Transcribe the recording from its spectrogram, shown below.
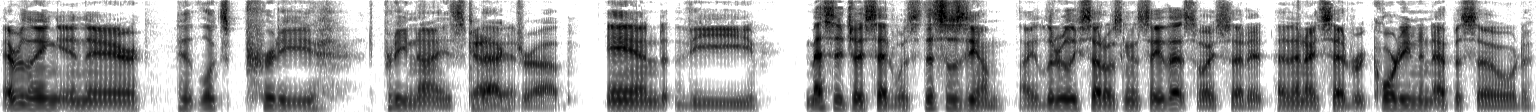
everything in there. It looks pretty, pretty nice Got it. backdrop. And the message I said was, "This is yum." I literally said I was going to say that, so I said it, and then I said, "Recording an episode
